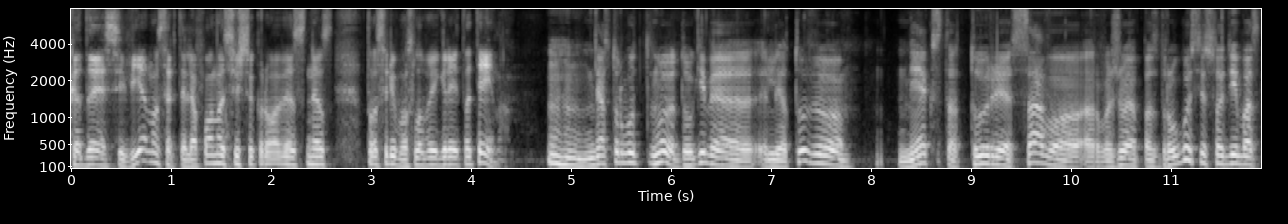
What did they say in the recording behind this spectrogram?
kada esi vienas ar telefonas išsikrovęs, nes tos ribos labai greit ateina. Mhm. Nes turbūt nu, daugybė lietuvių mėgsta, turi savo ar važiuoja pas draugus į sodybas,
